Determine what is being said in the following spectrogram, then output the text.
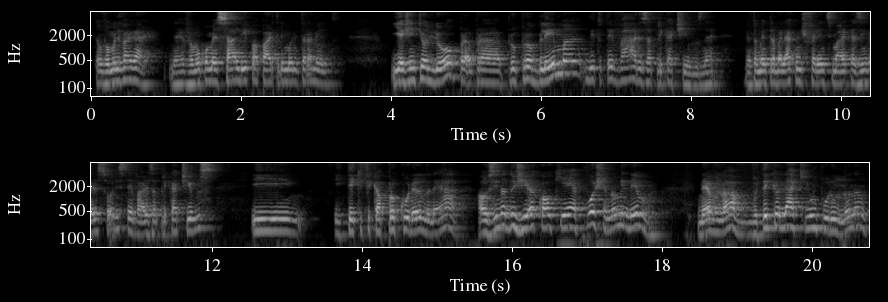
Então vamos devagar, né? Vamos começar ali com a parte de monitoramento. E a gente olhou para o pro problema de tu ter vários aplicativos, né? Eventualmente trabalhar com diferentes marcas inversores, ter vários aplicativos e, e ter que ficar procurando, né? Ah, a usina do Gia qual que é? Poxa, não me lembro. Né? Ah, vou ter que olhar aqui um por um. Não, não.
